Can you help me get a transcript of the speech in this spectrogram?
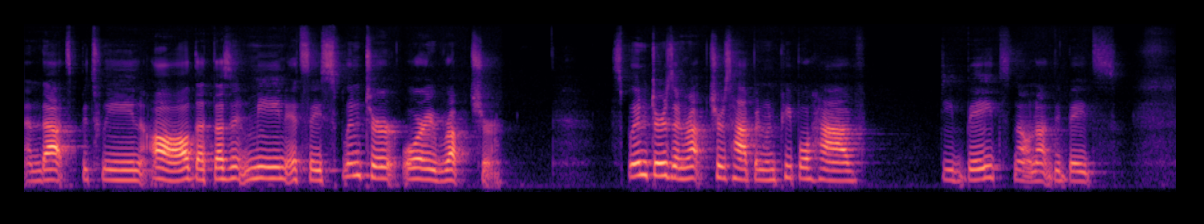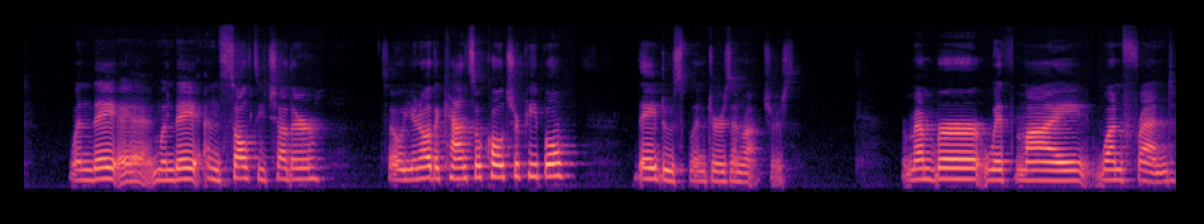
and that's between all. That doesn't mean it's a splinter or a rupture. Splinters and ruptures happen when people have debates. No, not debates. When they uh, when they insult each other. So you know the cancel culture people, they do splinters and ruptures. Remember with my one friend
